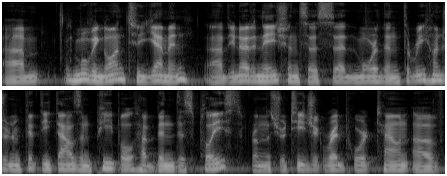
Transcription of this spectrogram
Um, moving on to Yemen, uh, the United Nations has said more than 350,000 people have been displaced from the strategic red port town of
